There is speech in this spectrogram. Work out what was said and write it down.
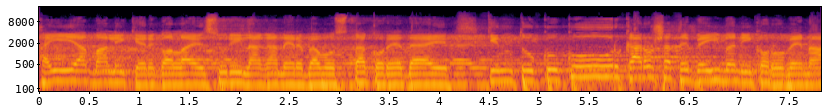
খাইয়া মালিকের গলায় চুরি লাগানোর ব্যবস্থা করে দেয়। কিন্তু কুকুর কারও সাথে বেইমানি করবে না।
